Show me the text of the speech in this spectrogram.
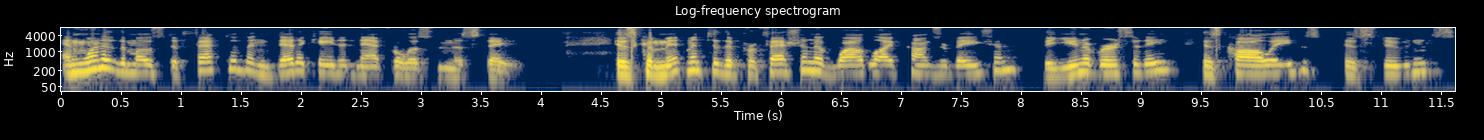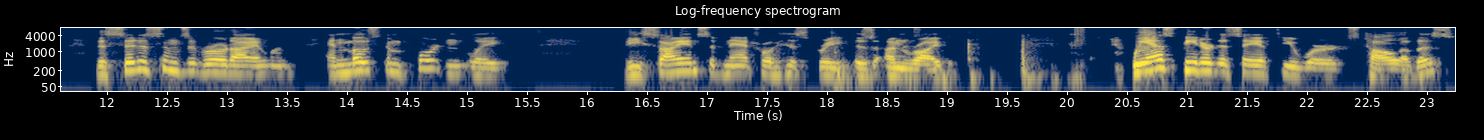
and one of the most effective and dedicated naturalists in the state. His commitment to the profession of wildlife conservation, the university, his colleagues, his students, the citizens of Rhode Island, and most importantly, the science of natural history is unrivaled. We asked Peter to say a few words to all of us,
